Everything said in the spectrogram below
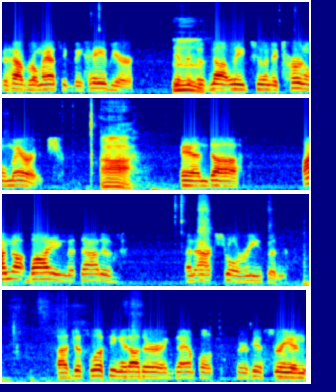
to have romantic behavior if Mm. it does not lead to an eternal marriage. Ah, And uh, I'm not buying that that is an actual reason. Uh, just looking at other examples through history and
